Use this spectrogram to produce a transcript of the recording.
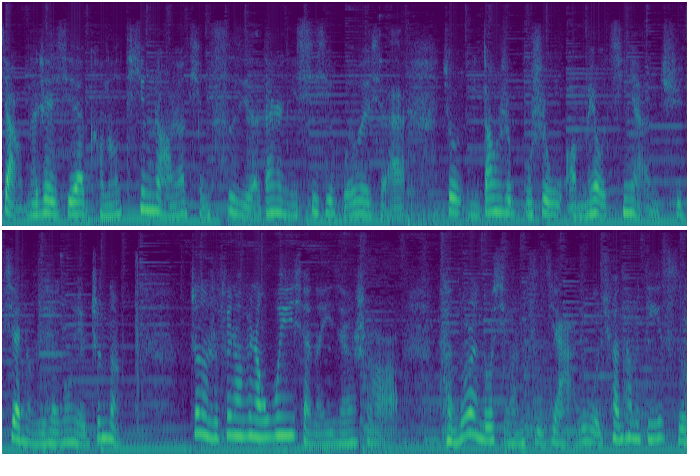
讲的这些可能听着好像挺刺激的，但是你细细回味起来，就你当时不是我没有亲眼去见证这些东西，真的。真的是非常非常危险的一件事儿，很多人都喜欢自驾，就我劝他们第一次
